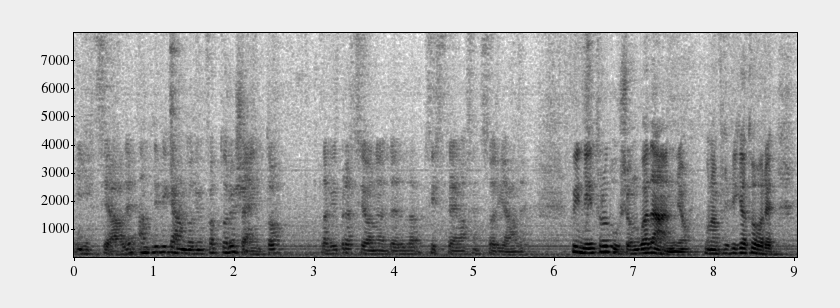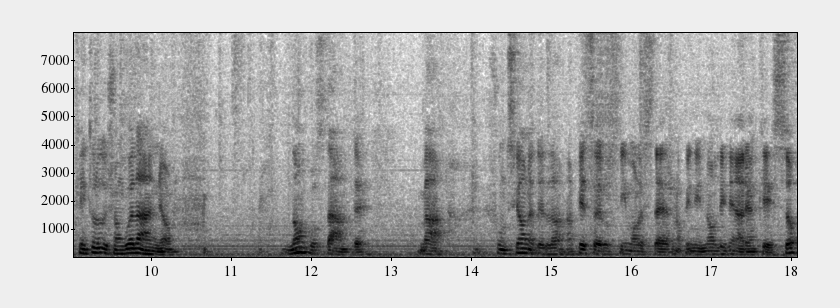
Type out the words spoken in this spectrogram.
iniziale, amplificando di un fattore 100 la vibrazione del sistema sensoriale. Quindi introduce un guadagno, un amplificatore che introduce un guadagno non costante, ma funzione dell'ampiezza dello stimolo esterno, quindi non lineare anch'esso,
